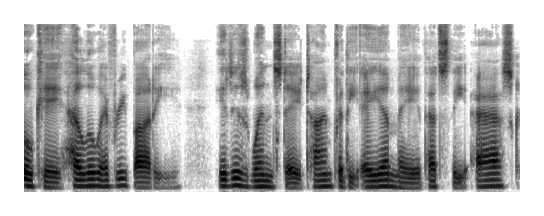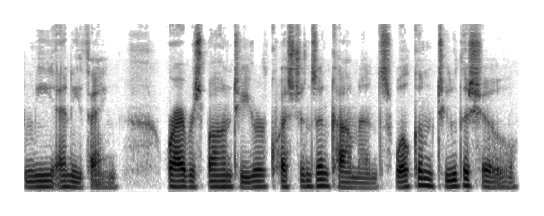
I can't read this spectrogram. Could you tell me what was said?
Okay, hello everybody. It is Wednesday, time for the AMA. That's the Ask Me Anything, where I respond to your questions and comments. Welcome to the show.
